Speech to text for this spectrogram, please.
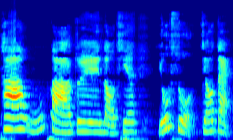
他无法对老天有所交代。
